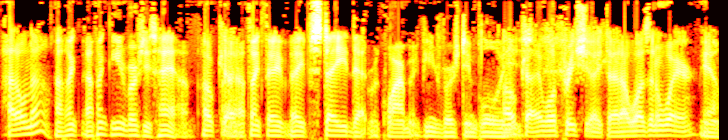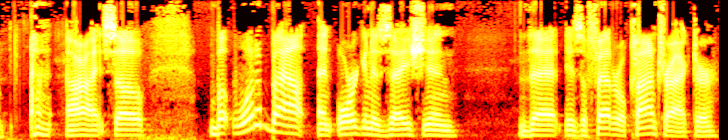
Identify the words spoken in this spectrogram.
I don't know. I think I think the universities have. Okay. I think they've they've stayed that requirement of university employees. Okay. Well, appreciate that. I wasn't aware. Yeah. All right. So, but what about an organization that is a federal contractor,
